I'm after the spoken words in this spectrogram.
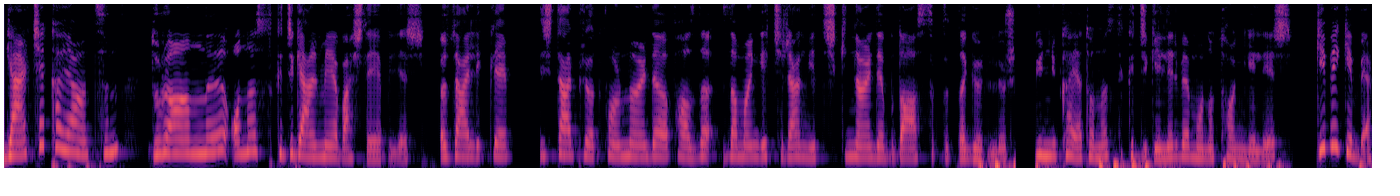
gerçek hayatın durağanlığı ona sıkıcı gelmeye başlayabilir. Özellikle dijital platformlarda fazla zaman geçiren yetişkinlerde bu daha sıklıkla görülür. Günlük hayat ona sıkıcı gelir ve monoton gelir gibi gibi.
